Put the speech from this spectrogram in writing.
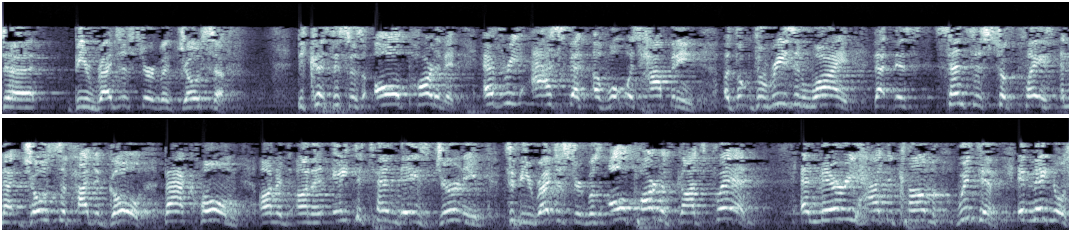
to be registered with Joseph. because this was all part of it. Every aspect of what was happening. Uh, the, the, reason why that this census took place and that Joseph had to go back home on, a, on an 8 to 10 days journey to be registered was all part of God's plan. And Mary had to come with him. It made no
